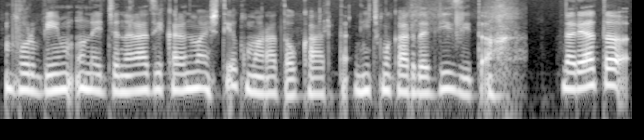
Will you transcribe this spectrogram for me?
Vorbim unei generații care nu mai știe cum arată o carte, nici măcar de vizită. Dar iată,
